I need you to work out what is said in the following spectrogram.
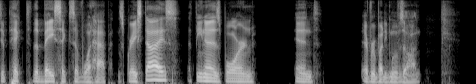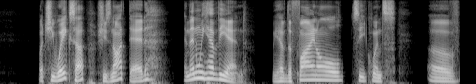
depict the basics of what happens. Grace dies, Athena is born, and everybody moves on. But she wakes up, she's not dead, and then we have the end. We have the final sequence of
